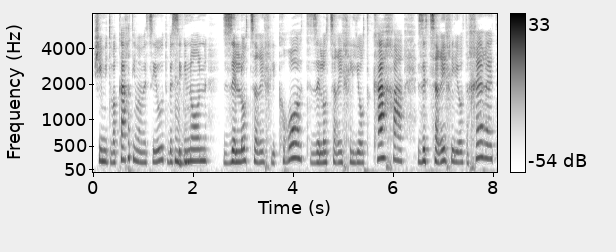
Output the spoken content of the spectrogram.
שהיא מתווכחת עם המציאות בסגנון זה לא צריך לקרות, זה לא צריך להיות ככה, זה צריך להיות אחרת.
